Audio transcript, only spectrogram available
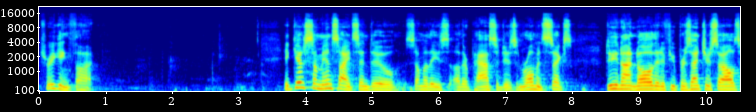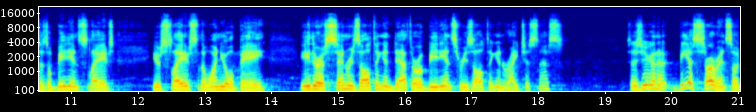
Intriguing thought. It gives some insights into some of these other passages. In Romans 6, do you not know that if you present yourselves as obedient slaves, you're slaves to the one you obey, either of sin resulting in death or obedience resulting in righteousness? Says you're going to be a servant, so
